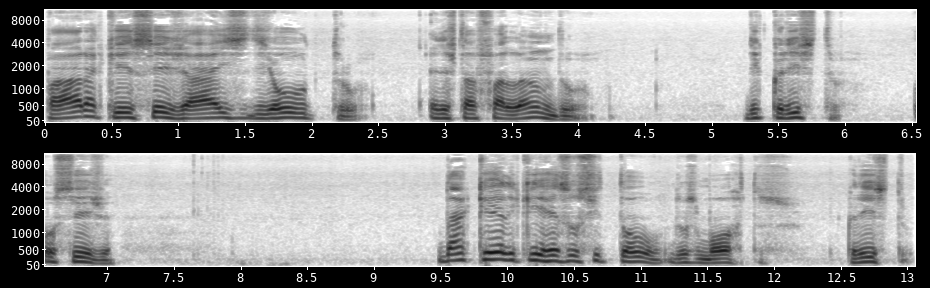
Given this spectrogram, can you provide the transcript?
para que sejais de outro, ele está falando de Cristo, ou seja, daquele que ressuscitou dos mortos, Cristo.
